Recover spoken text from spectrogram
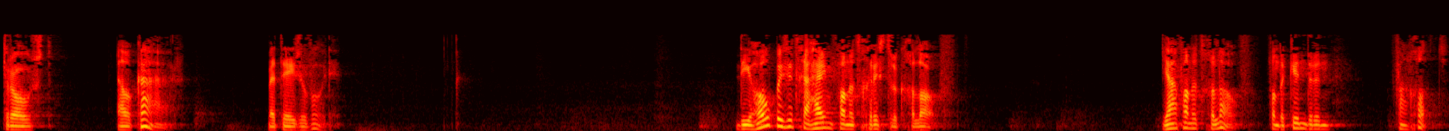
Troost elkaar met deze woorden. Die hoop is het geheim van het christelijk geloof. Ja, van het geloof van de kinderen van God.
